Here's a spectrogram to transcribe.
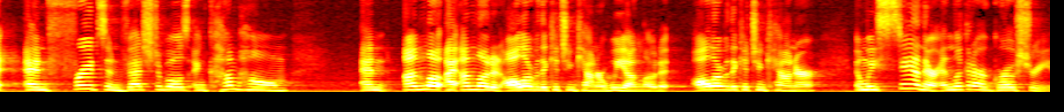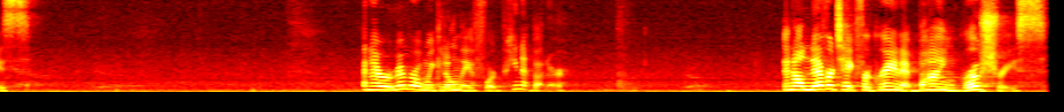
and fruits and vegetables and come home and unload, I unloaded all over the kitchen counter. We unload it all over the kitchen counter. And we stand there and look at our groceries. And I remember when we could only afford peanut butter. And I'll never take for granted buying groceries.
